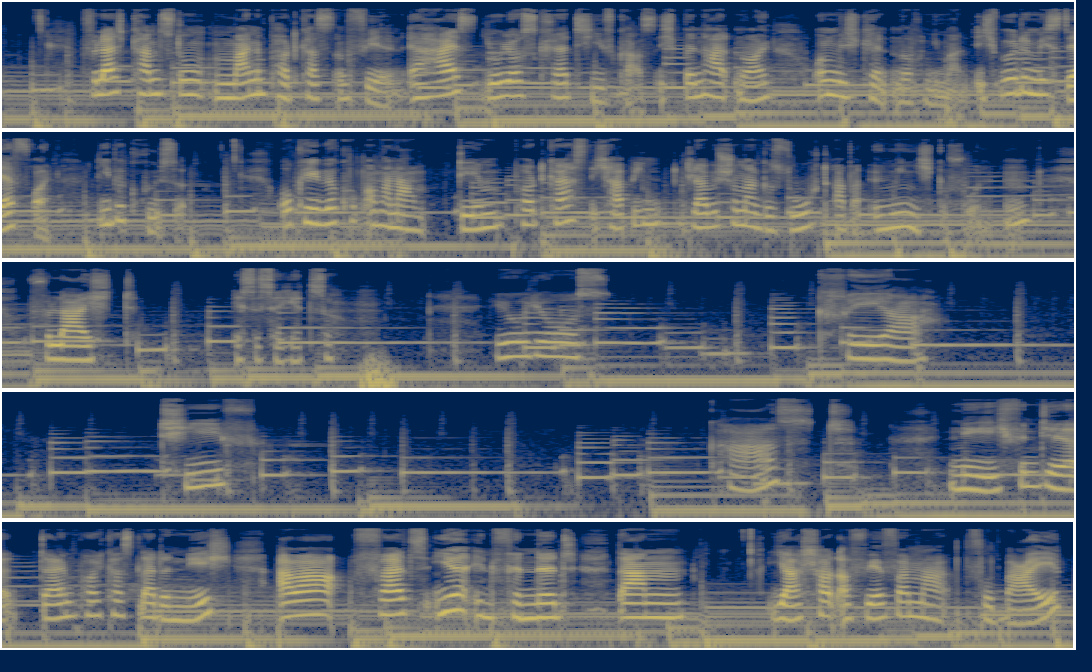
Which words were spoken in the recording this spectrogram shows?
Vielleicht kannst du meinen Podcast empfehlen. Er heißt Jojos Kreativcast. Ich bin halt neu und mich kennt noch niemand. Ich würde mich sehr freuen. Liebe Grüße. Okay, wir gucken auch mal nach dem Podcast. Ich habe ihn, glaube ich, schon mal gesucht, aber irgendwie nicht gefunden. Vielleicht ist es ja jetzt. Jojos Kreativ. Cast. Nee, ich finde hier deinen Podcast leider nicht. Aber falls ihr ihn findet, dann ja, schaut auf jeden Fall mal vorbei.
